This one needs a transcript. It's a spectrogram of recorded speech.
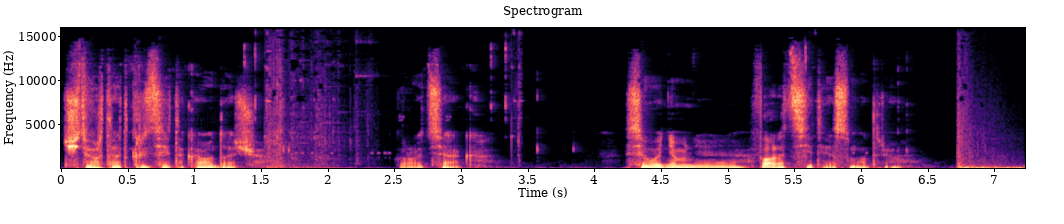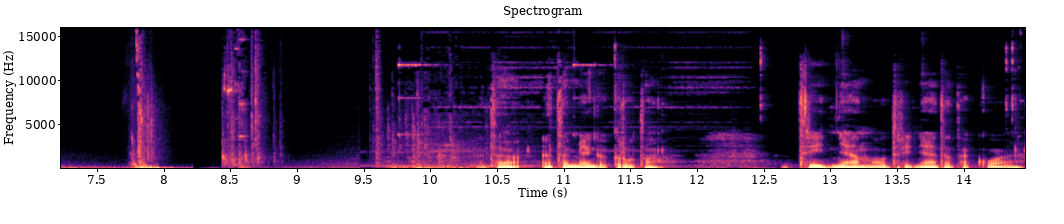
Четвертое открытие такая удача. Крутяк. Сегодня мне фартит, я смотрю. Это, это мега круто. Три дня, ну, три дня это такое.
